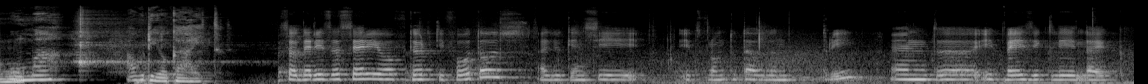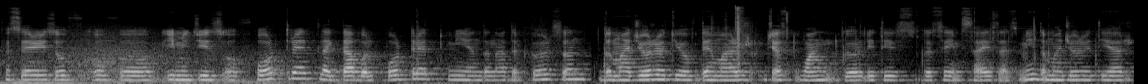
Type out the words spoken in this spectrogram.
Uma audio guide. So there is a series of 30 photos. As you can see, it's from 2003 and uh, it basically like a series of, of uh, images of portraits like double portrait me and another person the majority of them are just one girl it is the same size as me the majority are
